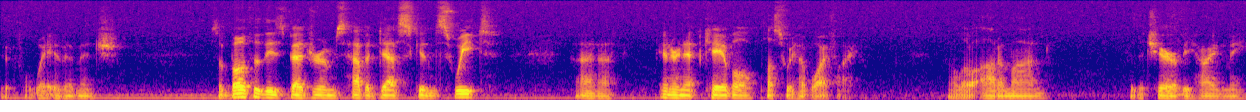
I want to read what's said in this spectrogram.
Beautiful wave image. So both of these bedrooms have a desk and suite and an internet cable, plus we have Wi-Fi. A little ottoman for the chair behind me.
